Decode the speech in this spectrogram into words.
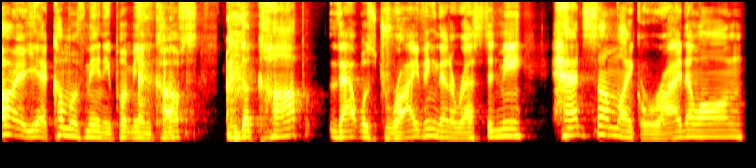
all right, yeah, come with me. And he put me in cuffs. the cop that was driving that arrested me had some like ride along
